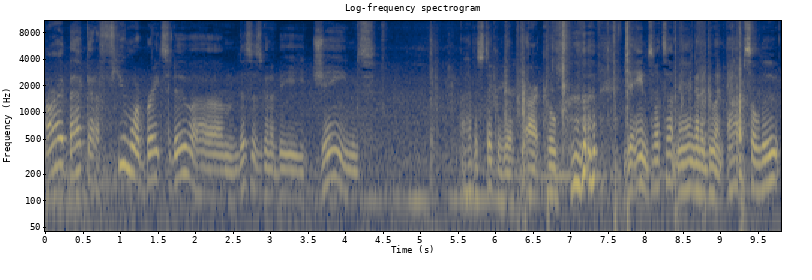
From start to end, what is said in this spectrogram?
Alright, back. Got a few more breaks to do. Um, this is going to be James. I have a sticker here. Alright, cool. James, what's up, man? Going to do an absolute.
